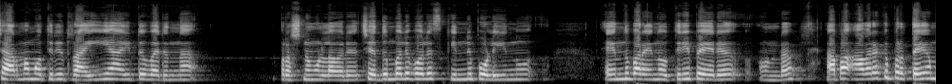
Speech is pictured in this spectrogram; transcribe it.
ചർമ്മം ഒത്തിരി ഡ്രൈ ആയിട്ട് വരുന്ന പ്രശ്നമുള്ളവർ ചെതുമ്പൽ പോലെ സ്കിന്ന് പൊളിയുന്നു എന്ന് പറയുന്ന ഒത്തിരി പേര് ഉണ്ട്. അപ്പോൾ അവരൊക്കെ പ്രത്യേകം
